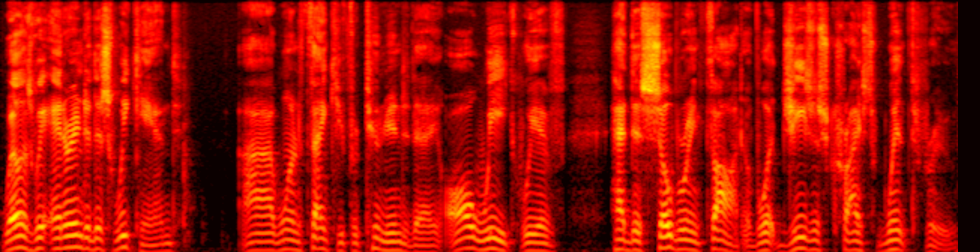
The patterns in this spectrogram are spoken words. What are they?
Well, as we enter into this weekend, I want to thank you for tuning in today. All week we have had this sobering thought of what Jesus Christ went through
